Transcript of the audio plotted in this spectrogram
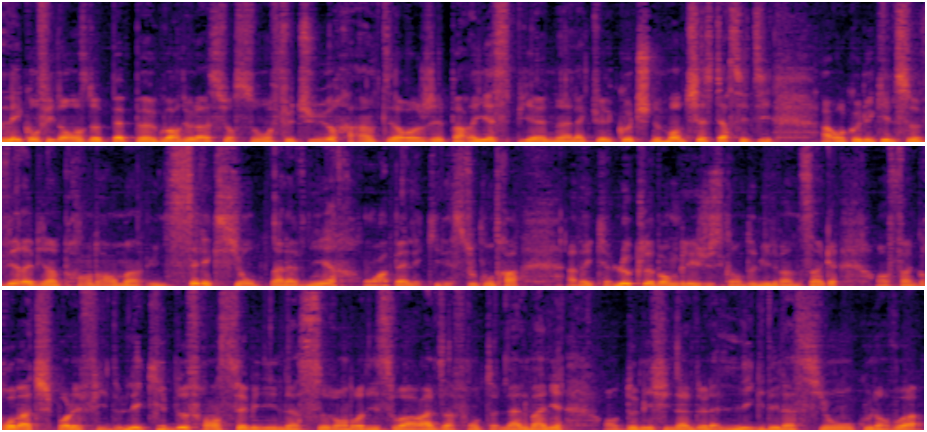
Les confidences de Pep Guardiola sur son futur, interrogé par ESPN, l'actuel coach de Manchester City, a reconnu qu'il se verrait bien prendre en main une sélection à l'avenir. On rappelle qu'il est sous contrat avec le club anglais jusqu'en 2025. Enfin, gros match pour les filles de l'équipe de France féminine ce vendredi soir. Elles affrontent l'Allemagne en demi-finale de la Ligue des Nations. Coup d'envoi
